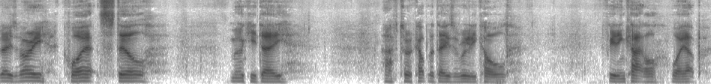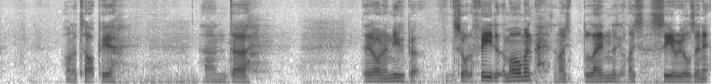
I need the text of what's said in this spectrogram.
Today's very quiet, still, murky day after a couple of days of really cold. Feeding cattle way up on the top here and uh, they're on a new sort of feed at the moment. It's a nice blend, they've got nice cereals in it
